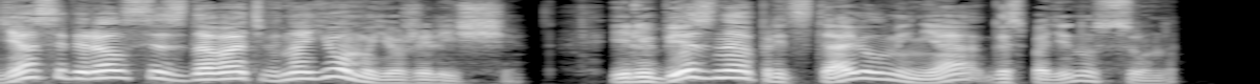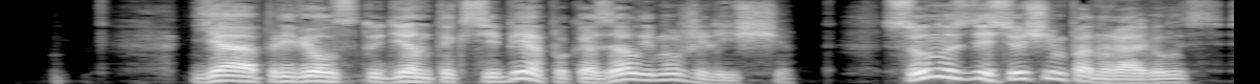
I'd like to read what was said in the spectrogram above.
я собирался сдавать в наем ее жилище, и любезно представил меня господину Суну. Я привел студента к себе, показал ему жилище. Суну здесь очень понравилось.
